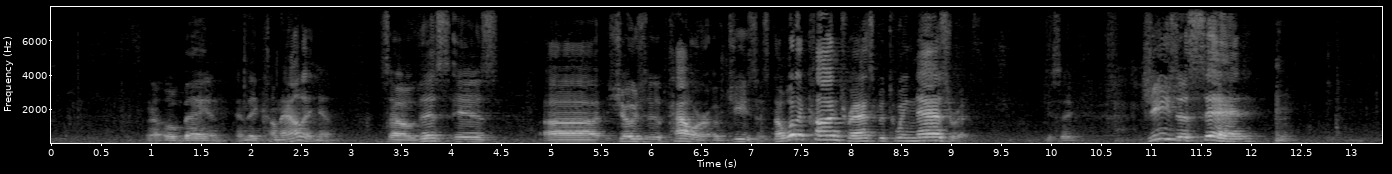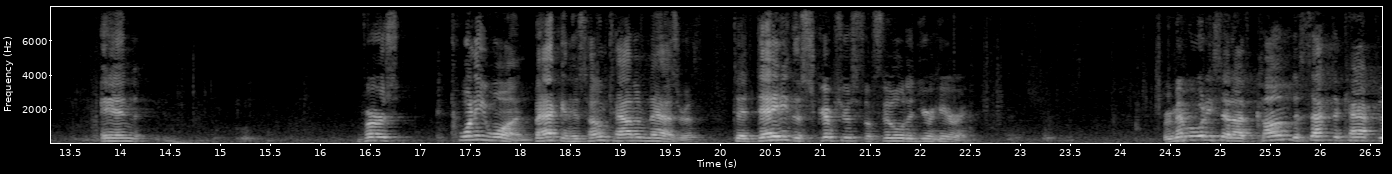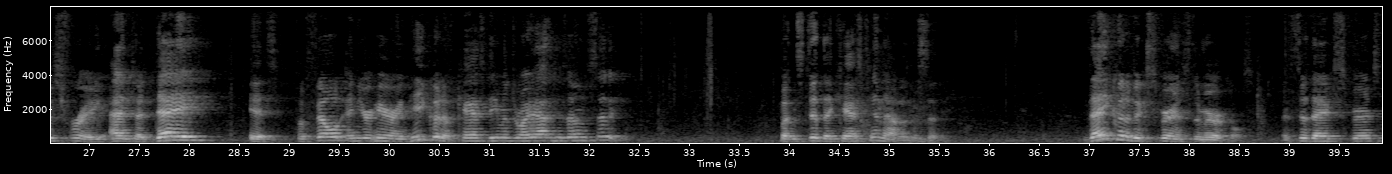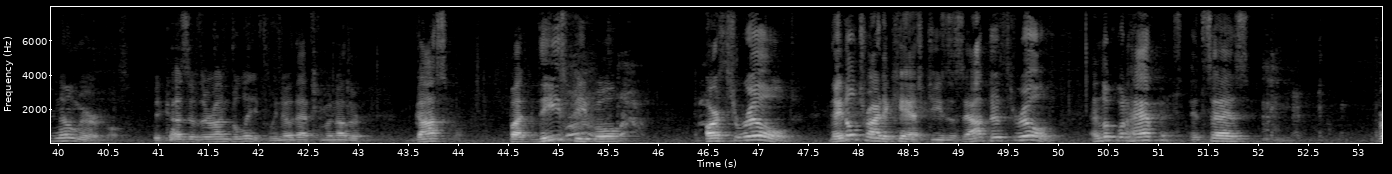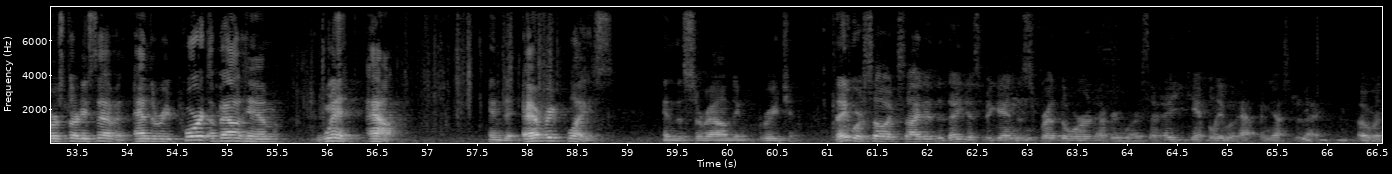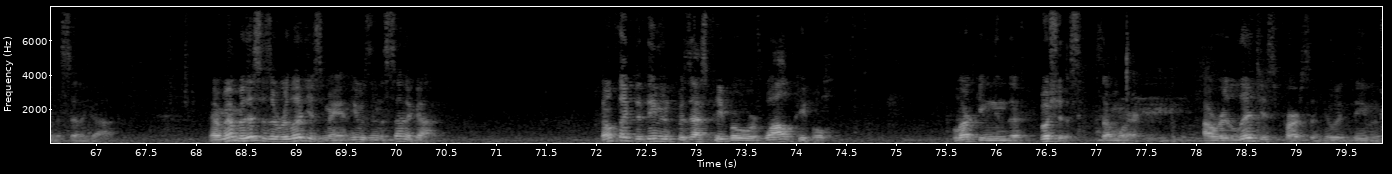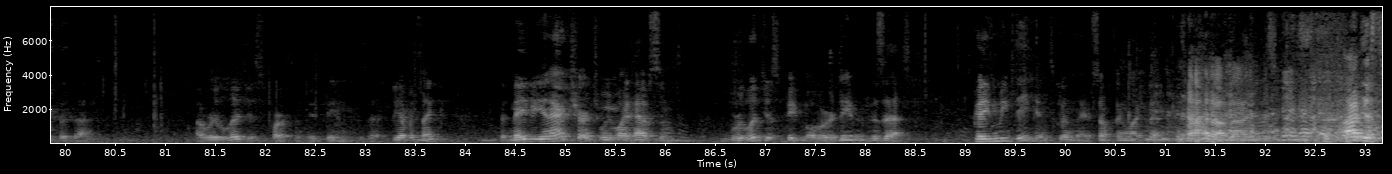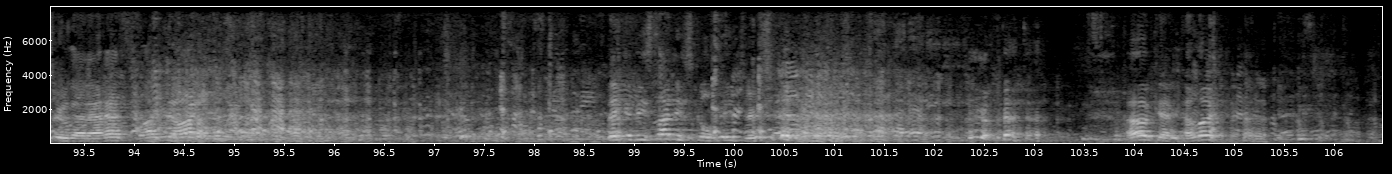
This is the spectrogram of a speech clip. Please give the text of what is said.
obey and, and they come out of him. So this is uh, shows you the power of Jesus. Now, what a contrast between Nazareth. You see, Jesus said in verse 21, back in his hometown of Nazareth, Today the scriptures fulfilled in your hearing. Remember what he said I've come to set the captives free, and today it's fulfilled in your hearing. He could have cast demons right out in his own city. But instead, they cast him out of the city. They could have experienced the miracles. Instead, they experienced no miracles because of their unbelief. We know that from another gospel. But these people are thrilled. They don't try to cast Jesus out, they're thrilled. And look what happens. It says, verse 37 And the report about him went out into every place in the surrounding region. They were so excited that they just began to spread the word everywhere. Say, hey, you can't believe what happened yesterday over in the synagogue. Now remember, this is a religious man. He was in the synagogue. Don't think the demon possessed people were wild people lurking in the bushes somewhere. A religious person who is demon possessed. A religious person who's demon possessed. Do you ever think that maybe in our church we might have some religious people who are demon possessed? Could even be deacons, couldn't they, or something like that? I don't know. I just, I just threw that out. That's, I, you know, I don't believe that. they could be Sunday school teachers. okay, hello.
